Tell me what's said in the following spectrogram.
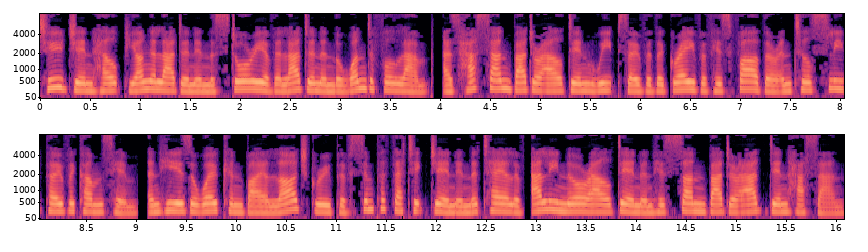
Two jinn help young Aladdin in the story of Aladdin and the Wonderful Lamp, as Hassan Badr al-Din weeps over the grave of his father until sleep overcomes him, and he is awoken by a large group of sympathetic jinn in the tale of Ali Nur al-Din and his son Badr ad-Din Hassan.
